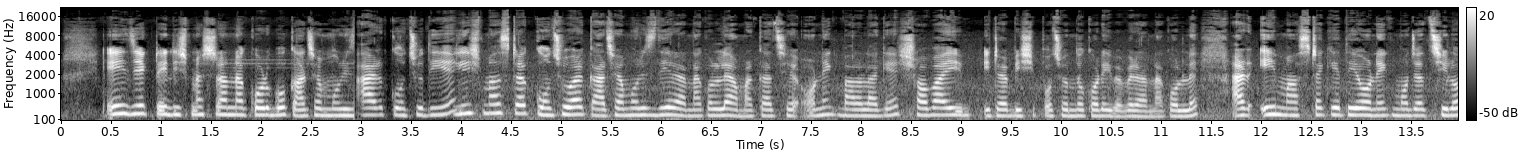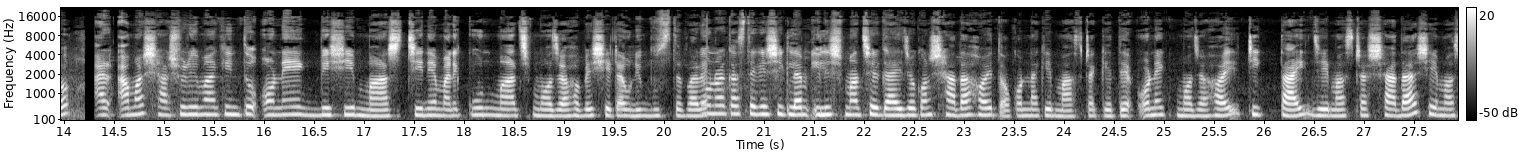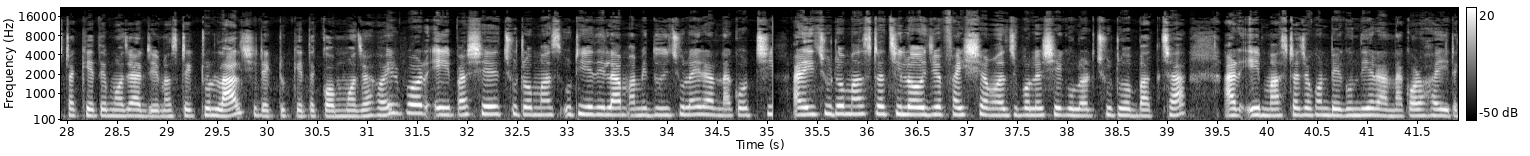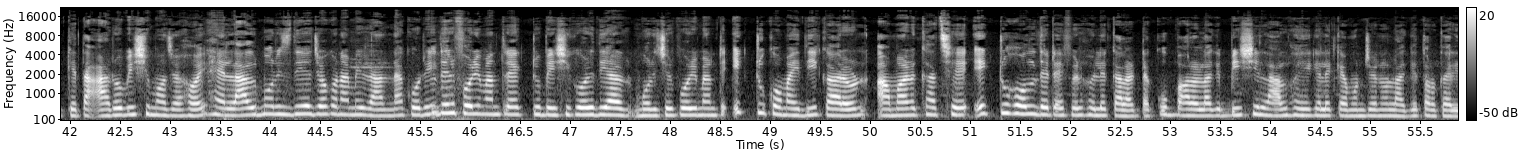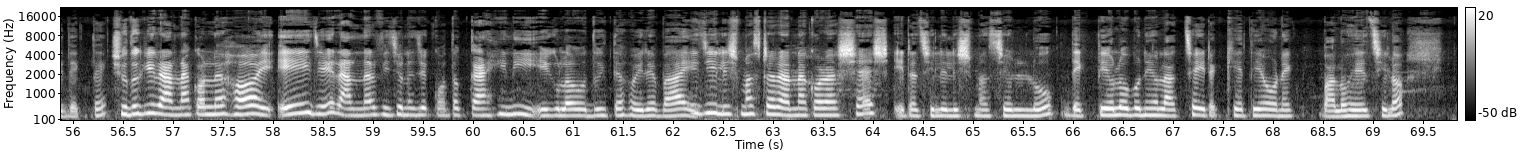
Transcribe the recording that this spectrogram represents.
এই যে একটা ইলিশ মাছ রান্না করব কাঁচা মরিচ আর কচু দিয়ে। ইলিশ মাছটা কচু আর কাঁচা মরিচ দিয়ে রান্না করলে আমার কাছে অনেক ভালো লাগে। সবাই এটা বেশি পছন্দ করে এইভাবে রান্না করলে। আর এই মাছটা খেতেও অনেক মজা ছিল। আর আমার শাশুড়ি মা কিন্তু অনেক বেশি মাছ চিনে মানে কোন মাছ মজা হবে সেটা উনি বুঝতে পারে। ওনার কাছ থেকে শিখলাম, ইলিশ মাছের গায়ে যখন সাদা হয় তখন নাকি মাছটা খেতে অনেক মজা হয়। ঠিক তাই যে মাছটা সাদা, সেই মাছটা খেতে মজা, আর যে মাছটা একটু লাল, সেটা একটু খেতে কম মজা হয়। এরপর এই পাশে ছোট মাছ উঠিয়ে দিলাম। আমি দুই চুলাই রান্না করছি। আর এই ছোট মাছটা ছিল ওই যে ফাইসা মাছ বলে সেগুলোর ছোট বাচ্চা। আর এই মাছটা যখন বেগুন দিয়ে রান্না করা হয়, এটা খেতে আরও বেশি মজা হয়। হ্যাঁ লাল মরিচ দিয়ে যখন আমি রান্না করি এদের পরিমাণটা একটু বেশি করে দিই আর মরিচের পরিমাণটা একটু কমাই দিই। কারণ আমার কাছে একটু হলদে টাইপের হলে কালারটা খুব ভালো লাগে, বেশি লাল হয়ে গেলে কেমন যেন লাগে তরকারি দেখতে। শুধু কি রান্না করলে হয়? এই যে রান্নার পিছনে যে কত কাহিনী এগুলো দুইতে হইরে ভাই। এই যে ইলিশ মাছটা রান্না করা শেষ, এটা ছিল ইলিশ মাছের লোক দেখতেও লোভনীয় লাগছে। এটা খেতেও অনেক ভালো হয়েছিল।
